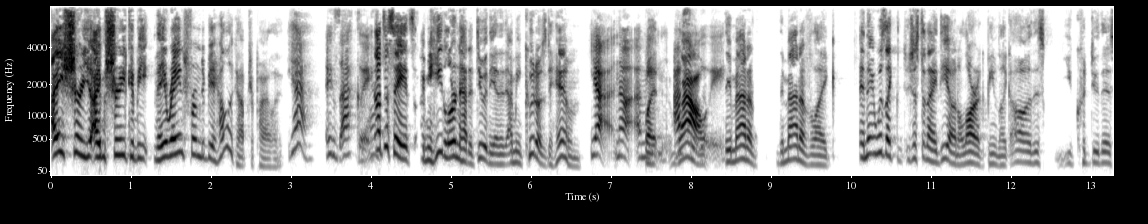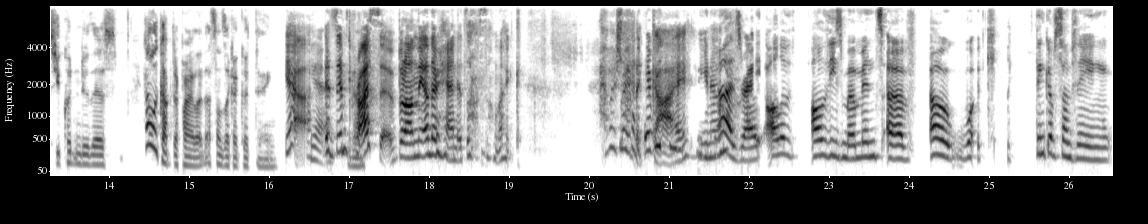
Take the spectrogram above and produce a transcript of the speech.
I'm sure you. I'm sure you could be. They arranged for him to be a helicopter pilot. Yeah, exactly. Not to say it's. I mean, he learned how to do it. In the end. I mean, kudos to him. Yeah, no, I mean, but absolutely. wow, the amount of the amount of like, and it was like just an idea on a lark, being like, oh, this you could do this, you couldn't do this. Helicopter pilot. That sounds like a good thing. Yeah, yeah. it's impressive. Yeah. But on the other hand, it's also like. I wish right, I had a guy, you know. Does right? All of all of these moments of oh, what think of something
